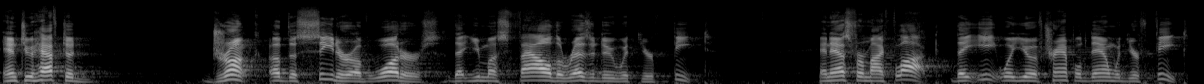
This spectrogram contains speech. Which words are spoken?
and to have to drunk of the cedar of waters that you must foul the residue with your feet. And as for my flock, they eat what you have trampled down with your feet,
